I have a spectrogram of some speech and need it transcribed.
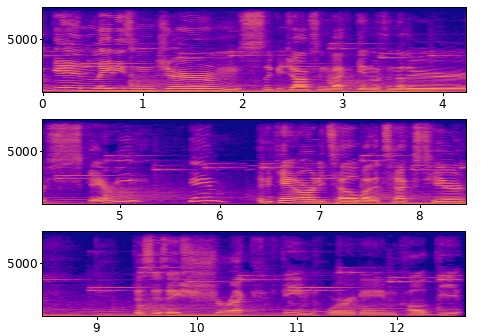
again, ladies and germs. Sleepy Johnson back again with another scary game. If you can't already tell by the text here, this is a Shrek themed horror game called The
